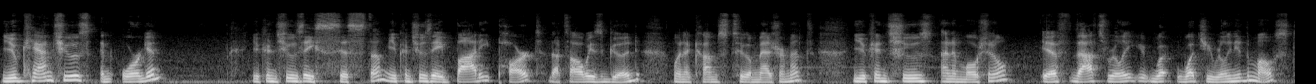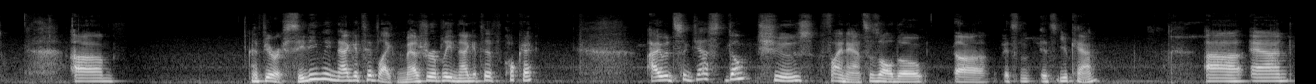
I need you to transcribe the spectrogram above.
You can choose an organ. You can choose a system. You can choose a body part. That's always good when it comes to a measurement. You can choose an emotional if that's really what what you really need the most. Um, if you're exceedingly negative, like measurably negative, okay. I would suggest don't choose finances, although uh, it's, it's you can. Uh, and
